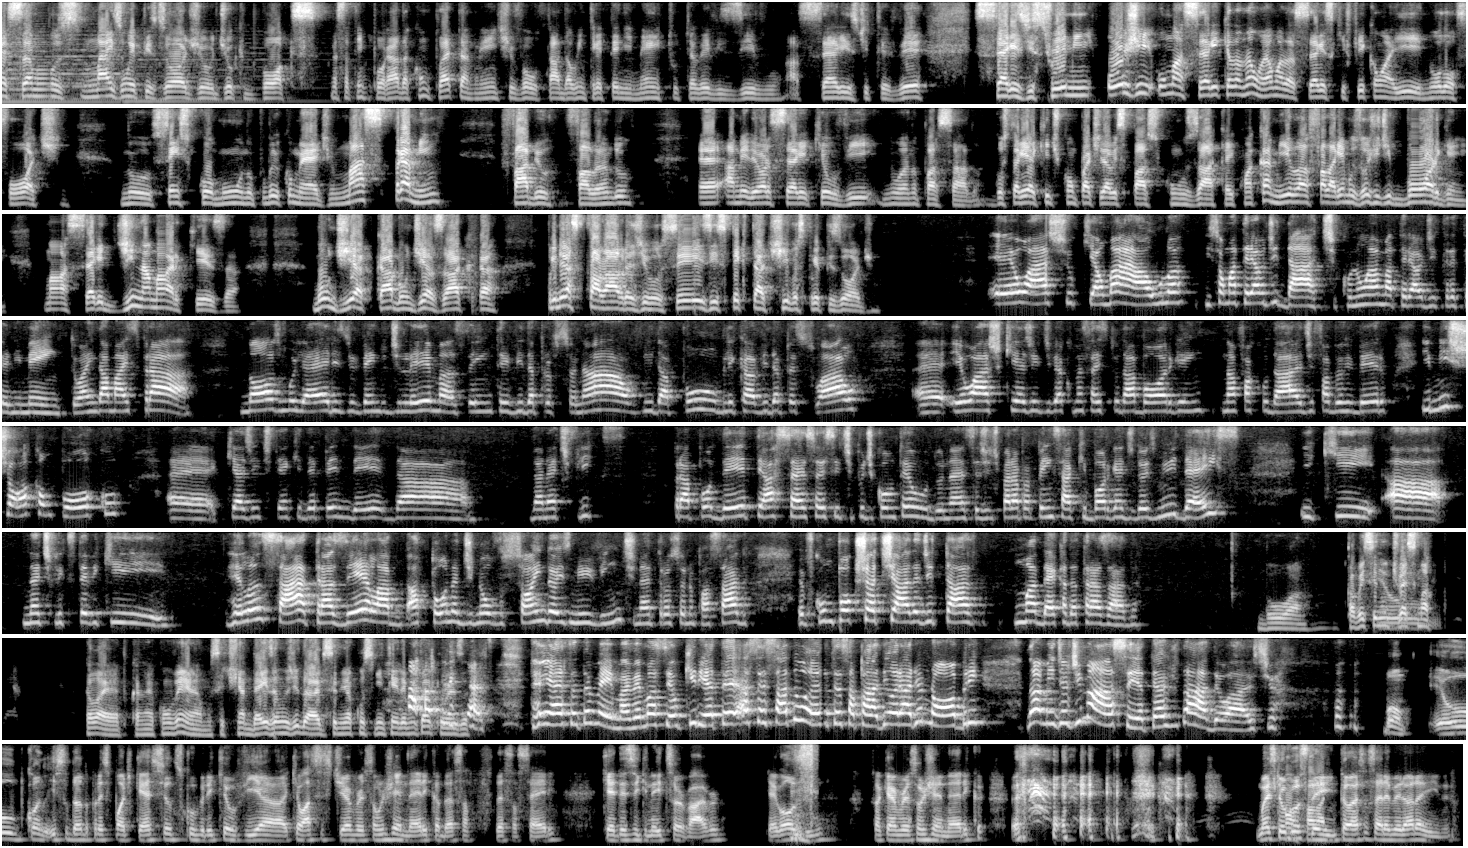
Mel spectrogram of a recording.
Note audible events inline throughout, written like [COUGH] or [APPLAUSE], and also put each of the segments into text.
Começamos mais um episódio de Jukebox nessa temporada completamente voltada ao entretenimento televisivo, às séries de TV, séries de streaming. Hoje, uma série que ela não é uma das séries que ficam aí no holofote, no senso comum, no público médio, mas para mim, Fábio falando, é a melhor série que eu vi no ano passado. Gostaria aqui de compartilhar o espaço com o Zaca e com a Camila. Falaremos hoje de Borgen, uma série dinamarquesa. Bom dia, Cá, bom dia, Zaca. Primeiras palavras de vocês e expectativas para o episódio. Eu acho que é uma aula, isso é um material didático, não é material de entretenimento, ainda mais para nós mulheres vivendo dilemas entre vida profissional, vida pública, vida pessoal. É, eu acho que a gente devia começar a estudar Borgen na faculdade, Fábio Ribeiro, e me choca um pouco é, que a gente tenha que depender da, da Netflix para poder ter acesso a esse tipo de conteúdo, né? Se a gente parar para pensar que Borgen é de 2010 e que a Netflix teve que relançar, trazer ela à tona de novo só em 2020, né? Trouxe ano passado. Eu fico um pouco chateada de estar tá uma década atrasada. Boa. Talvez você não eu... tivesse uma naquela época, né? Convenhamos, você tinha 10 anos de idade, você não ia conseguir entender muita [LAUGHS] coisa. tem, essa. tem essa também, mas mesmo assim eu queria ter acessado antes essa parada em horário nobre na mídia de massa, ia ter ajudado, eu acho. [LAUGHS] Bom, eu, quando, estudando para esse podcast, eu descobri que eu via, que eu assistia a versão genérica dessa, dessa série, que é Designate Survivor, que é igualzinho, [LAUGHS] só que é a versão genérica. [LAUGHS] Mas que eu Bom, gostei, falar... então essa série é melhor ainda.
